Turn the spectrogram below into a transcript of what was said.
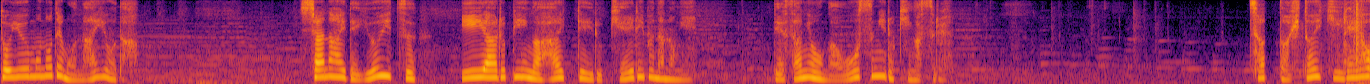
というものでもないようだ。社内で唯一 ERP が入っている経理部なのに手作業が多すぎる気がする。ちょっと一息入れよう。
